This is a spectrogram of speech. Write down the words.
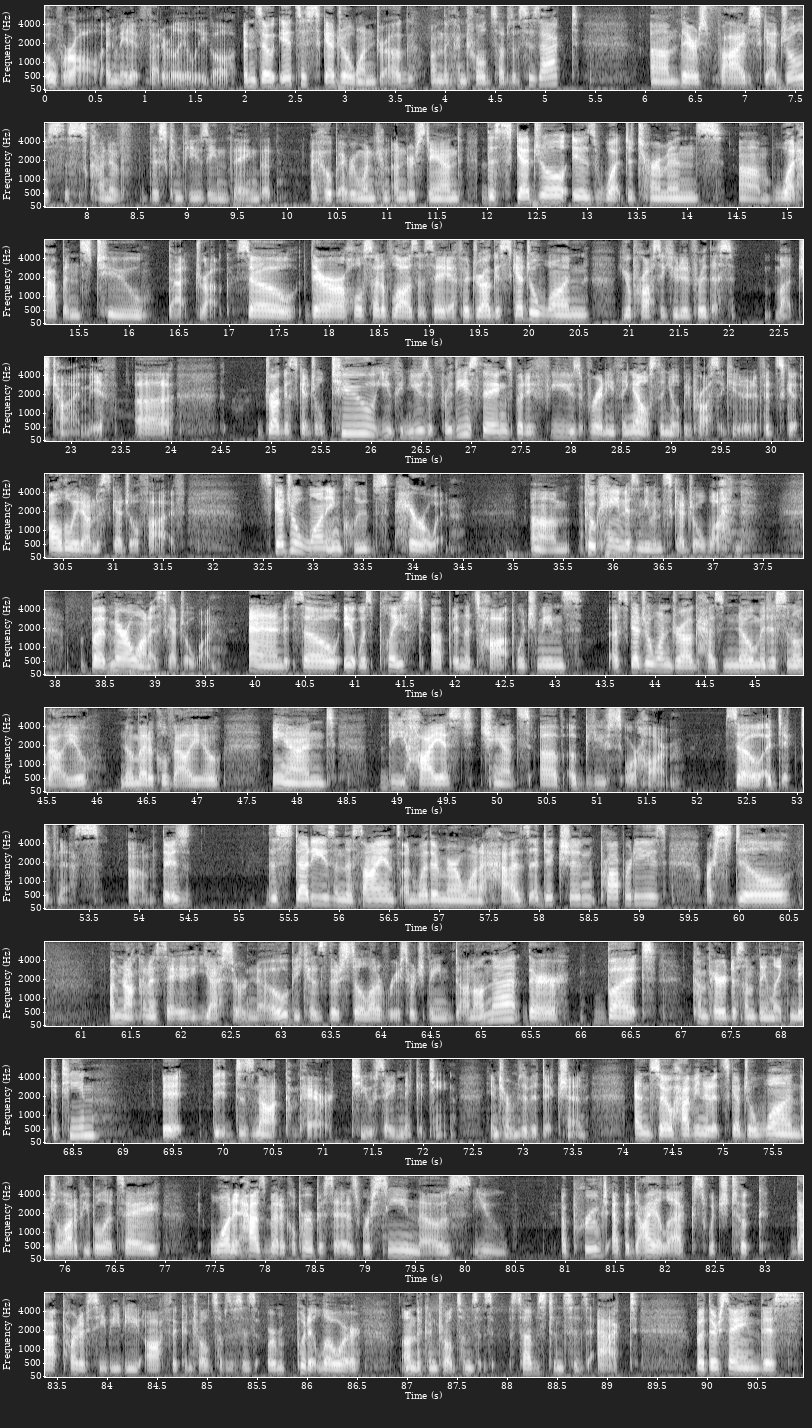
overall and made it federally illegal. And so it's a Schedule One drug on the Controlled Substances Act. Um, there's five schedules. This is kind of this confusing thing that I hope everyone can understand. The schedule is what determines um, what happens to that drug. So there are a whole set of laws that say if a drug is Schedule One, you're prosecuted for this much time. If a drug is Schedule 2, you can use it for these things, but if you use it for anything else, then you'll be prosecuted if it's all the way down to Schedule 5. Schedule 1 includes heroin. Um, cocaine isn't even Schedule 1, but marijuana is Schedule 1. And so it was placed up in the top, which means a Schedule 1 drug has no medicinal value, no medical value, and the highest chance of abuse or harm. So addictiveness. Um, there's the studies and the science on whether marijuana has addiction properties are still I'm not going to say yes or no because there's still a lot of research being done on that there but compared to something like nicotine it, it does not compare to say nicotine in terms of addiction and so having it at schedule 1 there's a lot of people that say one it has medical purposes we're seeing those you approved epidiolex which took that part of CBD off the Controlled Substances or put it lower on the Controlled Substances Act. But they're saying this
